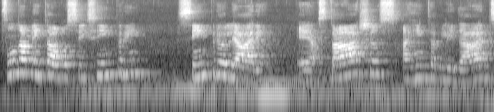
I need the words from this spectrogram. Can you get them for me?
fundamental vocês sempre, sempre olharem é, as taxas, a rentabilidade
